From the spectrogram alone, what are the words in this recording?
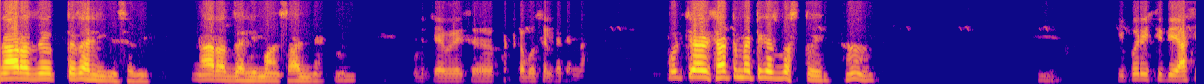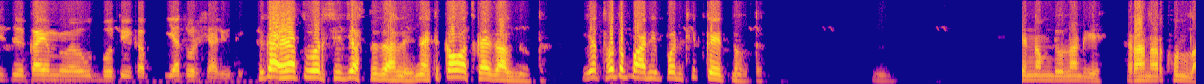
नाराज व्यक्त झाली नाही सगळी. नाराज झाली माणसं आली नाही पुढच्या वेळेस अं, फटका बसेल का त्यांना? पुढच्या वेळेस ऑटोमॅटिकच बसतोय. हा. ही परिस्थिती अशीच कायम उद्भवते का याच वर्षी आली होती? हे काय ह्याच वर्षी जास्त झालंय? नाही तर कवाच काय झालं नव्हतं. येत होतं पाणी पण तितकं येत नव्हतं. नामदेव लांडगे राहणार खोनला.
